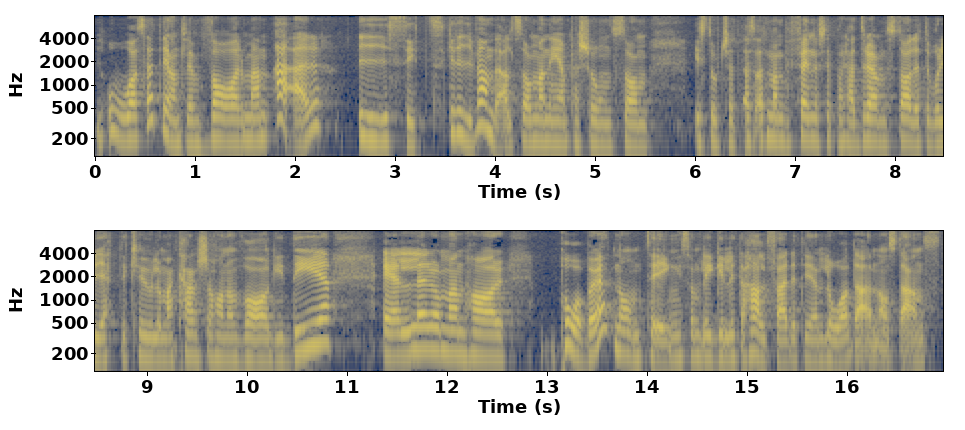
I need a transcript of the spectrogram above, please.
det. Oavsett egentligen var man är i sitt skrivande, alltså om man är en person som i stort sett, alltså att man befinner sig på det här drömstadiet, det vore jättekul och man kanske har någon vag idé, eller om man har påbörjat någonting som ligger lite halvfärdigt i en låda någonstans,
